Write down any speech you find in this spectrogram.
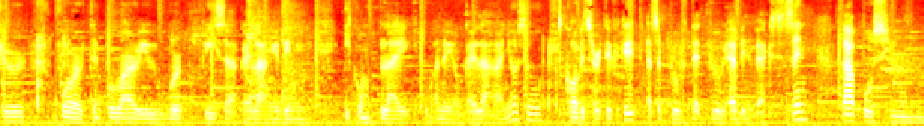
sure for temporary work visa kailangan nyo din i-comply kung ano yung kailangan nyo. So COVID certificate as a proof that you have been vaccinated tapos yung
